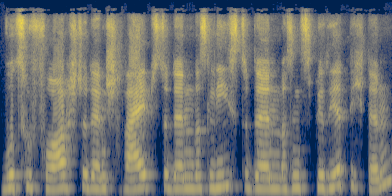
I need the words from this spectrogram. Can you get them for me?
wozu forschst du denn, schreibst du denn, was liest du denn, was inspiriert dich denn,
